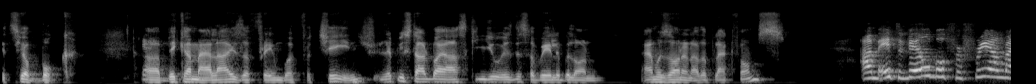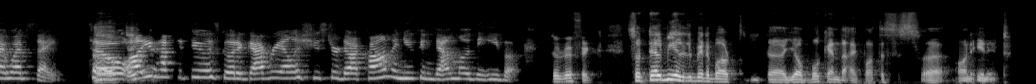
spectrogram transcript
it's your book, yeah. uh, "Become Allies: A Framework for Change." Let me start by asking you: Is this available on Amazon and other platforms? Um, it's available for free on my website. So oh, okay. all you have to do is go to gavriellaschuster.com and you can download the ebook. Terrific. So tell me a little bit about uh, your book and the hypothesis uh, on in it.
